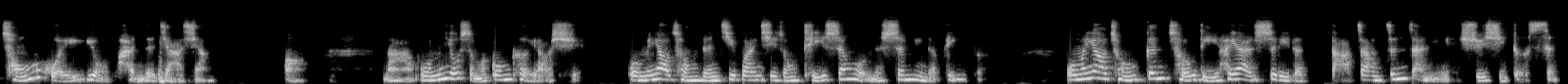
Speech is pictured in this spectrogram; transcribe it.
重回永恒的家乡哦。那我们有什么功课要学？我们要从人际关系中提升我们生命的品格，我们要从跟仇敌、黑暗势力的打仗征战里面学习得胜。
